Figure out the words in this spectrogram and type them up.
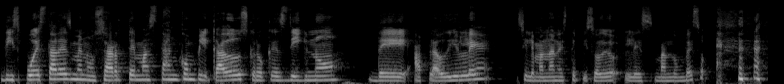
dispuesta a desmenuzar temas tan complicados, creo que es digno de aplaudirle. Si le mandan este episodio, les mando un beso.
